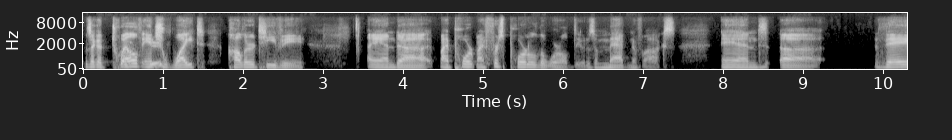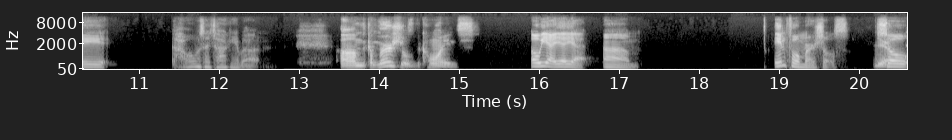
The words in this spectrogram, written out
was like a 12 inch white color TV. And uh my port my first portal of the world, dude, is a Magnavox. And uh they what was I talking about? um, the commercials, the coins. Oh yeah, yeah, yeah. Um infomercials. Yeah. So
